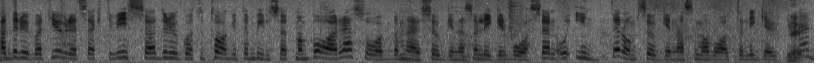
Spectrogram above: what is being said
Hade du varit djurrättsaktivist så hade du gått och tagit en bild så att man bara såg de här suggorna som ligger i båsen och inte de suggorna som har valt att ligga ute i bädden.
